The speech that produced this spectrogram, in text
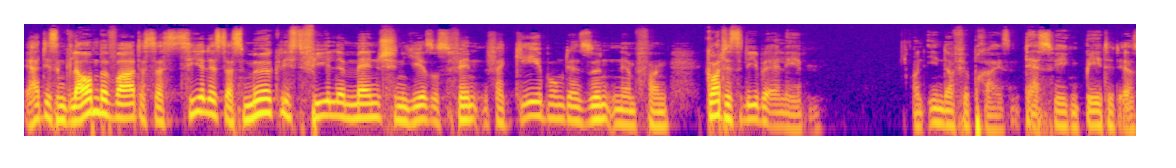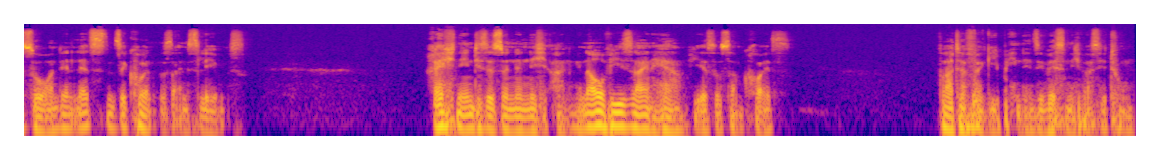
Er hat diesen Glauben bewahrt, dass das Ziel ist, dass möglichst viele Menschen Jesus finden, Vergebung der Sünden empfangen, Gottes Liebe erleben und ihn dafür preisen. Deswegen betet er so in den letzten Sekunden seines Lebens. Rechne ihn diese Sünde nicht an, genau wie sein Herr, Jesus am Kreuz. Vater, vergib ihnen, denn sie wissen nicht, was sie tun.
